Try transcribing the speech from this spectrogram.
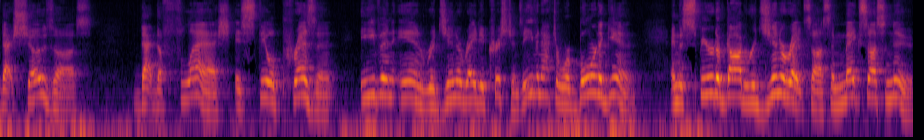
that shows us that the flesh is still present even in regenerated Christians, even after we're born again and the Spirit of God regenerates us and makes us new.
